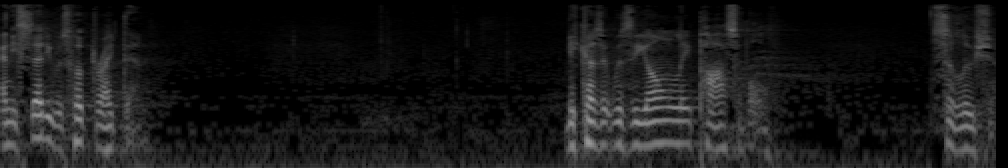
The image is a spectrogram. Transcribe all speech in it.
And he said he was hooked right then. Because it was the only possible solution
